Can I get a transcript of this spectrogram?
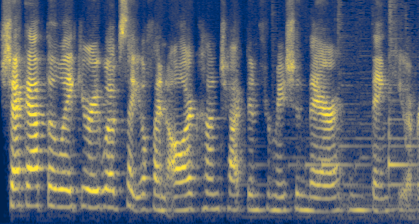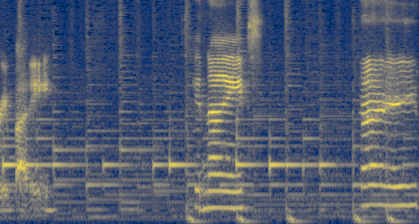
Check out the Lake Erie website. You'll find all our contact information there. And thank you, everybody. Good night. Night.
